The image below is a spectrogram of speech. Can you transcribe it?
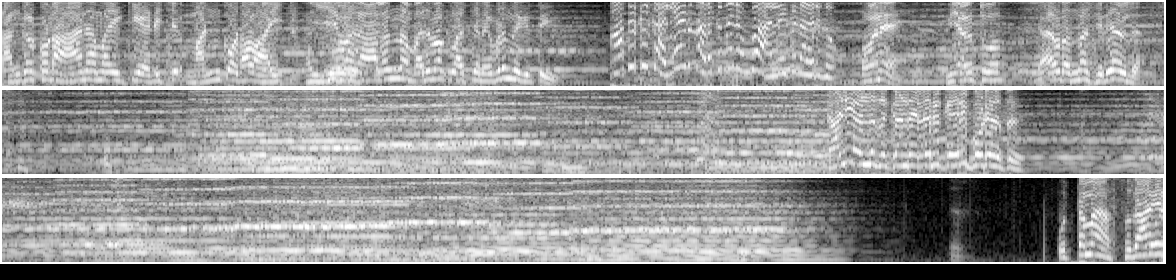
തങ്കക്കൊട ആനമയക്കി അടിച്ച് മൺകൊടമായി അയ്യോ. അലന്ന മരുമക്കൾ അച്ഛൻ എവിടെ നിന്ന് കിട്ടി? അതൊക്കെ കല്യാണം നടക്കുന്നതിന് മുമ്പ് ആലോചിക്കണമായിരുന്നു. ഓനെ നീ അകത്തു ഞാൻ ഇവിടെ എന്നാ ശരിയാവില്ല. കളി കണ്ടു നിൽക്കണ്ട എല്ലാവരും കയറി പോടിയകത്ത് ഉത്തമ സുധാകര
